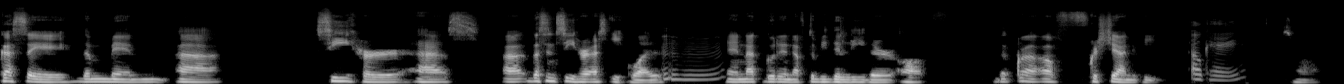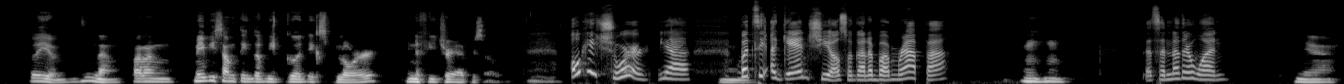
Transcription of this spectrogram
Kasi the men uh, see her as uh, doesn't see her as equal Mm-hmm. and not good enough to be the leader of the uh, of Christianity. Okay. So, so yun, yun lang. Parang maybe something that we could explore in a future episode. Okay, sure. Yeah. Mm. But see, again, she also got a bum rap, ah. Mhm. That's another one. Yeah.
